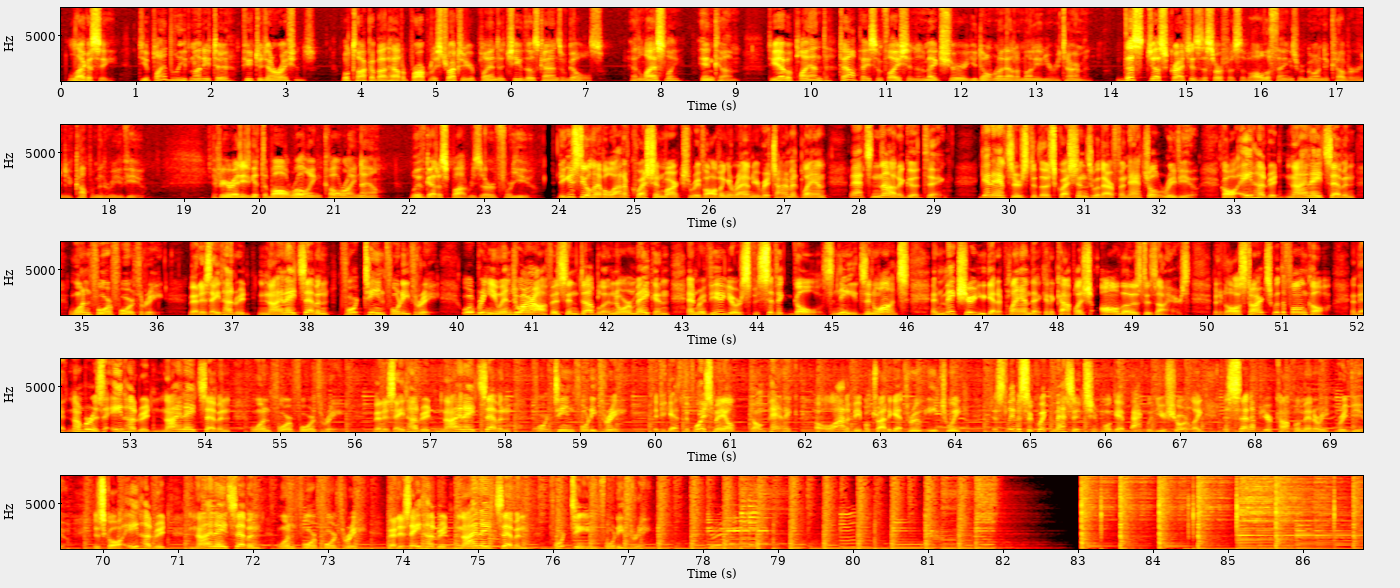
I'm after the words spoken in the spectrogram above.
Legacy. Do you plan to leave money to future generations? We'll talk about how to properly structure your plan to achieve those kinds of goals. And lastly, income. Do you have a plan to outpace inflation and make sure you don't run out of money in your retirement? This just scratches the surface of all the things we're going to cover in your complimentary review. If you're ready to get the ball rolling, call right now we've got a spot reserved for you. Do you still have a lot of question marks revolving around your retirement plan? That's not a good thing. Get answers to those questions with our financial review. Call 800 987 1443. That is 800 987 1443. We'll bring you into our office in Dublin or Macon and review your specific goals, needs, and wants, and make sure you get a plan that can accomplish all those desires. But it all starts with a phone call, and that number is 800 987 1443. That is 800 987 1443. If you get the voicemail, don't panic. A lot of people try to get through each week. Just leave us a quick message and we'll get back with you shortly to set up your complimentary review. Just call 800 987 1443. That is 800 987 1443.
